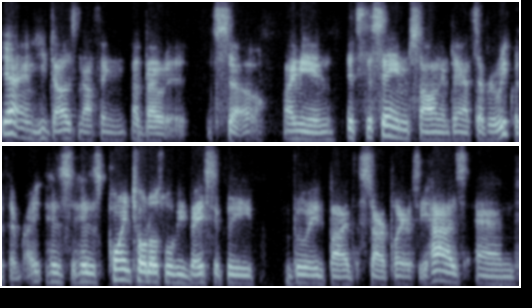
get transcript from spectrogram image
Yeah, and he does nothing about it. So, I mean, it's the same song and dance every week with him, right? His his point totals will be basically buoyed by the star players he has, and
